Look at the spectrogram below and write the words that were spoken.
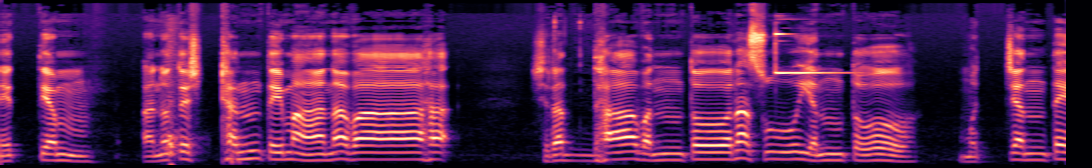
ನಿತ್ಯಂ ಅನುತಿಷ್ಠಂತಿ ಮಾನವಾ ಶ್ರದ್ಧಾವಂತೋ ನ ಸೂಯಂತೋ ಮುಚ್ಚಂತೆ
